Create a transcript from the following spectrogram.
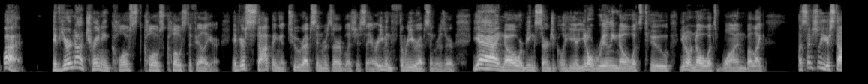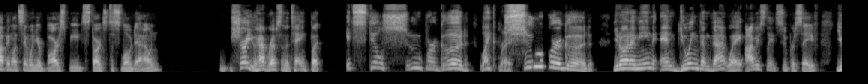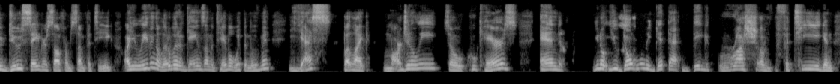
But if you're not training close, close, close to failure, if you're stopping at two reps in reserve, let's just say, or even three reps in reserve, yeah, I know we're being surgical here. You don't really know what's two, you don't know what's one, but like essentially you're stopping, let's say, when your bar speed starts to slow down. Sure, you have reps in the tank, but it's still super good, like Right. super good. You know what I mean? And doing them that way, obviously, it's super safe. You do save yourself from some fatigue. Are you leaving a little bit of gains on the table with the movement? Yes, but like marginally. So who cares? And you know, you don't really get that big rush of fatigue and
